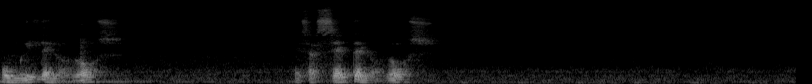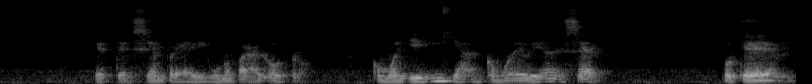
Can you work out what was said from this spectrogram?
humildes los dos, es acepten los dos, estén siempre ahí uno para el otro, como el yin y yang, como debería de ser, porque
